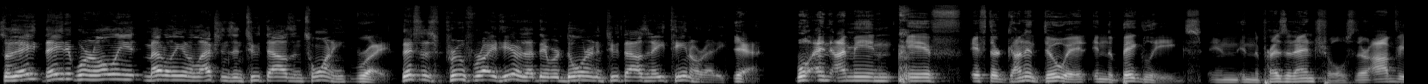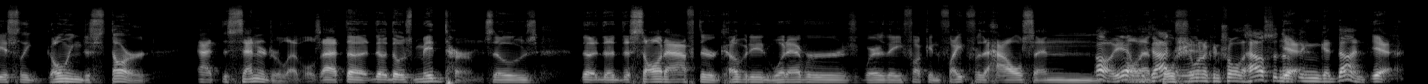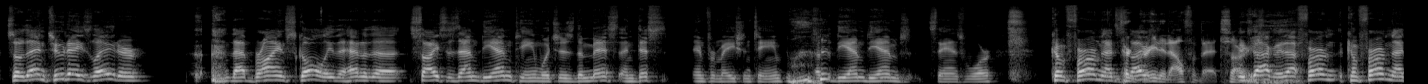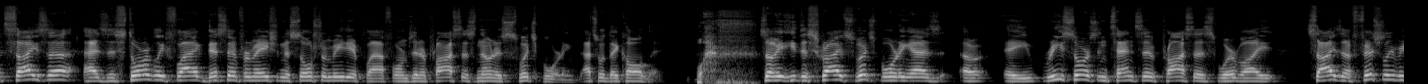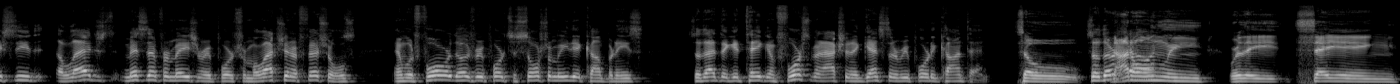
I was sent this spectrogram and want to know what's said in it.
So they they weren't only meddling in elections in 2020. right. This is proof right here that they were doing it in 2018 already. Yeah. Well, and I mean, if if they're gonna do it in the big leagues, in in the presidentials, they're obviously going to start at the senator levels, at the, the those midterms, those the the, the sought after, coveted whatever's where they fucking fight for the house and Oh yeah, all that exactly. bullshit. They want to control the house so Yeah. nothing can get done. yeah, So then two days later, that Brian Scully, the head of the CISA's MDM team, which is the mis and disinformation team, that's what the MDM stands for, confirmed that they're CISA, great at alphabet. Sorry, exactly that firm confirmed that CISA has historically flagged disinformation to social media platforms in a process known as switchboarding. That's what they called it. So he describes switchboarding as a, a resource intensive process whereby CISA officially received alleged misinformation reports from election officials and would forward those reports to social media companies so that they could take enforcement action against their reported content. So, So they're not telling- only were they saying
